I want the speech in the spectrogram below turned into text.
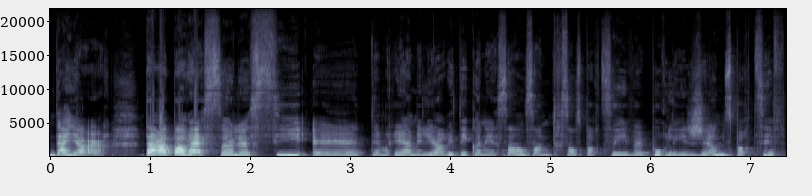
D'ailleurs, par rapport à ça, là, si euh, tu aimerais améliorer tes connaissances en nutrition sportive pour les jeunes sportifs,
